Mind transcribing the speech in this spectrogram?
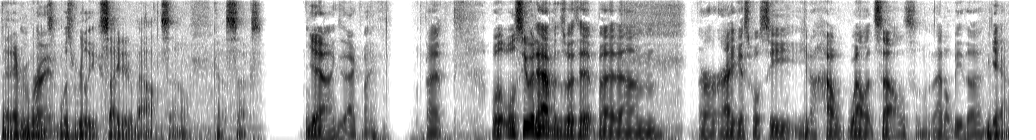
that everyone right. was really excited about. So kind of sucks. Yeah, exactly. But we'll we'll see what happens with it. But um, or, I guess we'll see, you know, how well it sells. That'll be the yeah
